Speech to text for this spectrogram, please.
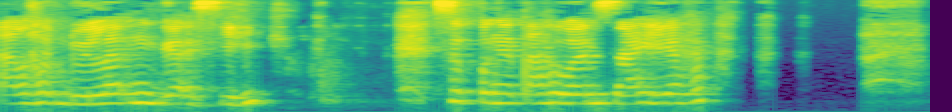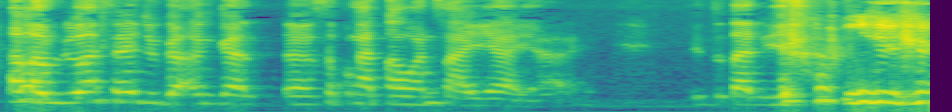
Alhamdulillah enggak sih. Sepengetahuan saya. Alhamdulillah saya juga enggak uh, sepengetahuan saya ya. Itu tadi ya. Iya.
